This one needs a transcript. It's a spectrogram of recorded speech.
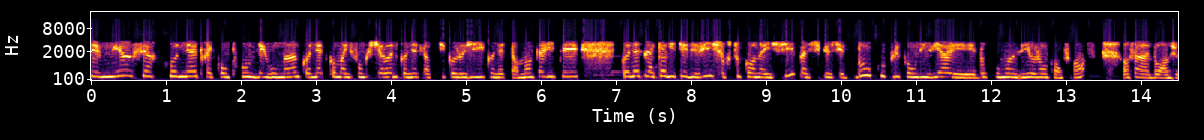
c'est mieux faire connaître et comprendre les Roumains, connaître comment ils fonctionnent, connaître leur psychologie, connaître leur mentalité, connaître la qualité de vie, surtout qu'on a ici, parce que c'est beaucoup plus convivial et beaucoup moins violent qu'en France. Enfin, bon, je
